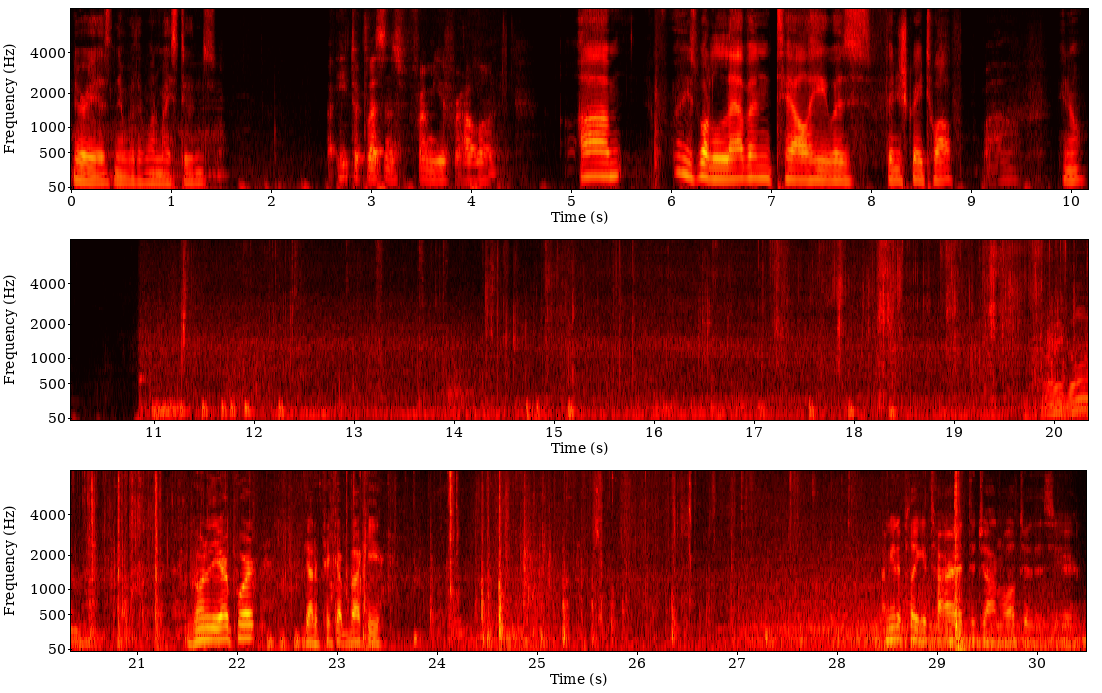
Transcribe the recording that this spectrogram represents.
There he is, there with one of my students. He took lessons from you for how long? Um, he was about 11 till he was finished grade 12. Wow. You know. Where are we going? I'm going to the airport. Got to pick up Bucky. I'm going to play guitar at the John Walter this year.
